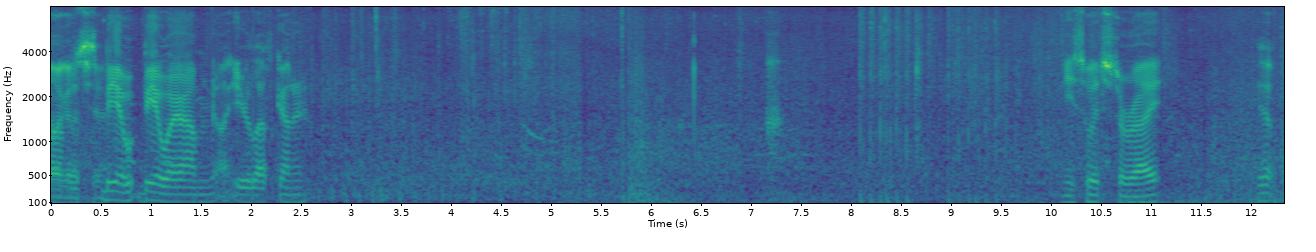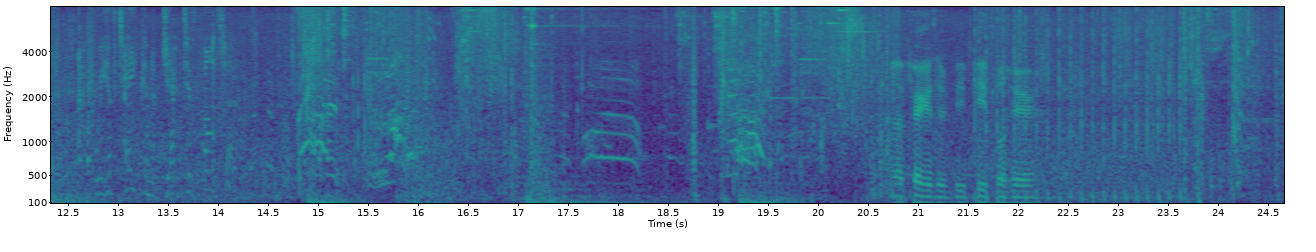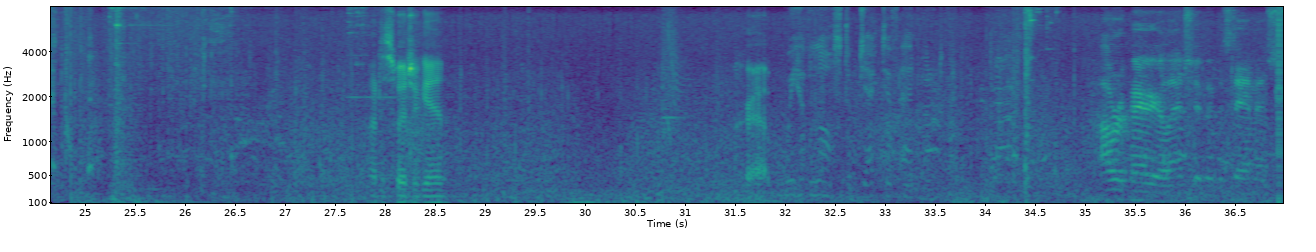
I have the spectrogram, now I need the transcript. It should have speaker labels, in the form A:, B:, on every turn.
A: Oh, I got
B: Just
A: you.
B: Be, be aware, I'm uh, your left gunner.
A: Can you switch to right?
B: Yep.
C: We have taken objective butter.
A: I figured there'd be people here. I had to switch again. Crap.
C: We have lost objective Edward.
D: I'll repair your landship if it's damaged.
